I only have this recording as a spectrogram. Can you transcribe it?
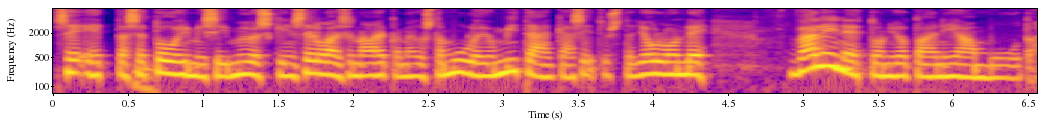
Se, että se toimisi myöskin sellaisena aikana, josta mulla ei ole mitään käsitystä, jolloin ne Välineet on jotain ihan muuta.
